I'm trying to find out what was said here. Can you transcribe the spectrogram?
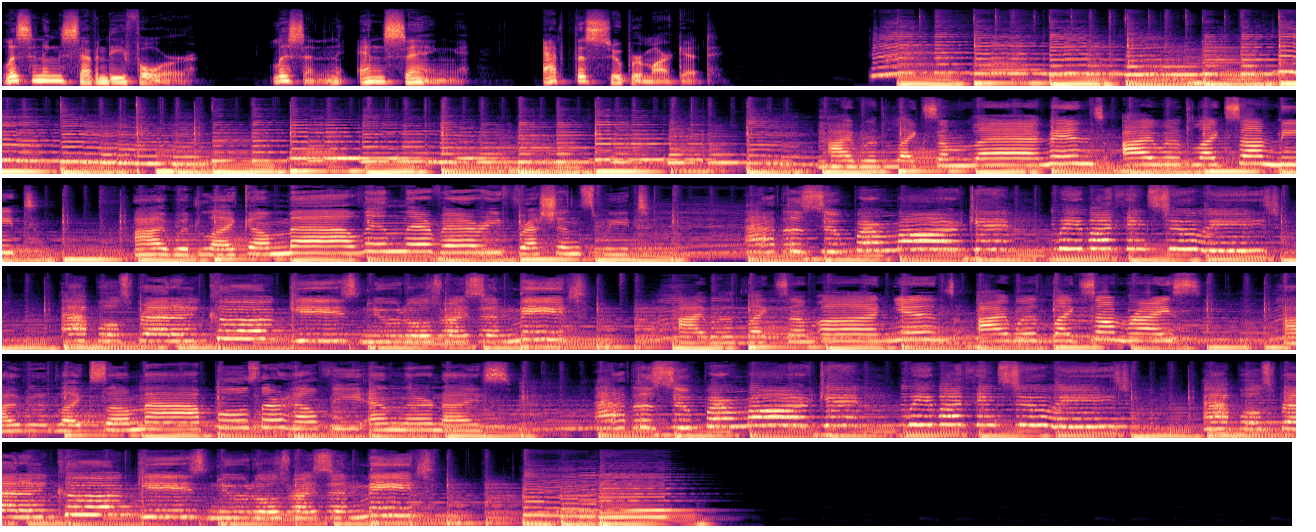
Listening 74. Listen and sing. At the supermarket. I would like some lemons, I would like some meat. I would like a melon, they're very fresh and sweet. At the supermarket, noodles, rice, and meat. I would like some onions, I would like some rice. I would like some apples, they're healthy and they're nice. At the supermarket, we buy things to eat apples, bread, and cookies, noodles, rice, and meat.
